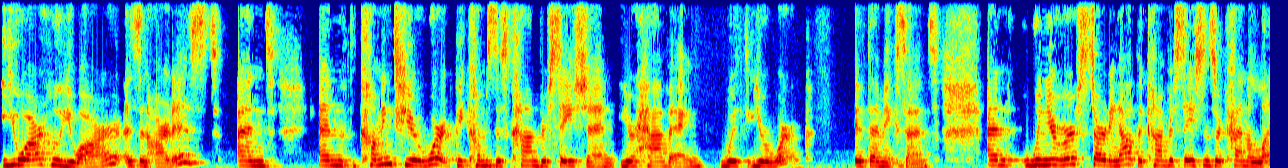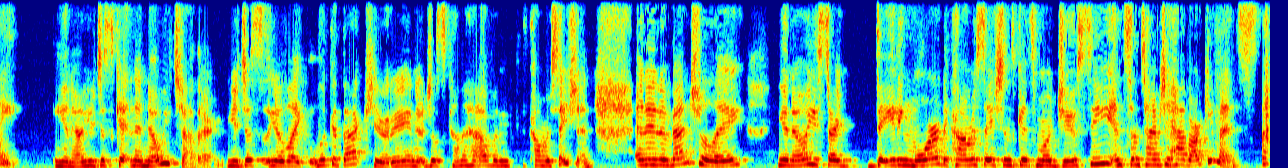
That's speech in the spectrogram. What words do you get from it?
you are who you are as an artist and and coming to your work becomes this conversation you're having with your work if that makes sense and when you're first starting out the conversations are kind of light you know you're just getting to know each other. You just you're like look at that cutie and you're just kind of having a conversation. And then eventually you know you start dating more the conversations gets more juicy and sometimes you have arguments.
